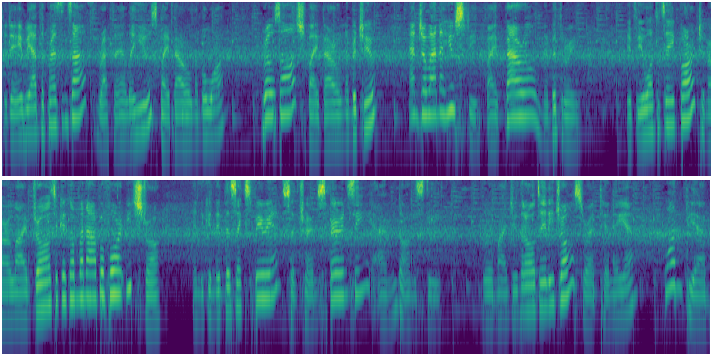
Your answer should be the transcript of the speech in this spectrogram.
Today we have the presence of Rafaela Hughes by barrel number 1, Rose Hosh by barrel number 2, and Joanna Husty by barrel number 3. If you want to take part in our live draws, you can come one hour before each draw, and you can live this experience of transparency and honesty. We remind you that all daily draws are at 10 a.m., 1 p.m.,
